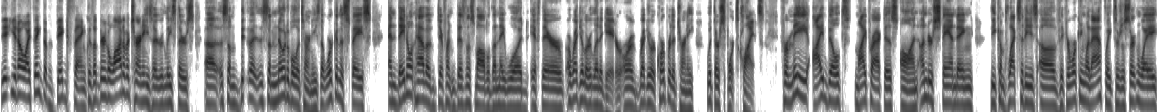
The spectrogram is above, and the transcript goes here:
You know, I think the big thing because there's a lot of attorneys, or at least there's uh, some uh, some notable attorneys that work in the space, and they don't have a different business model than they would if they're a regular litigator or a regular corporate attorney with their sports clients. For me, I built my practice on understanding the complexities of if you're working with athletes, there's a certain way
